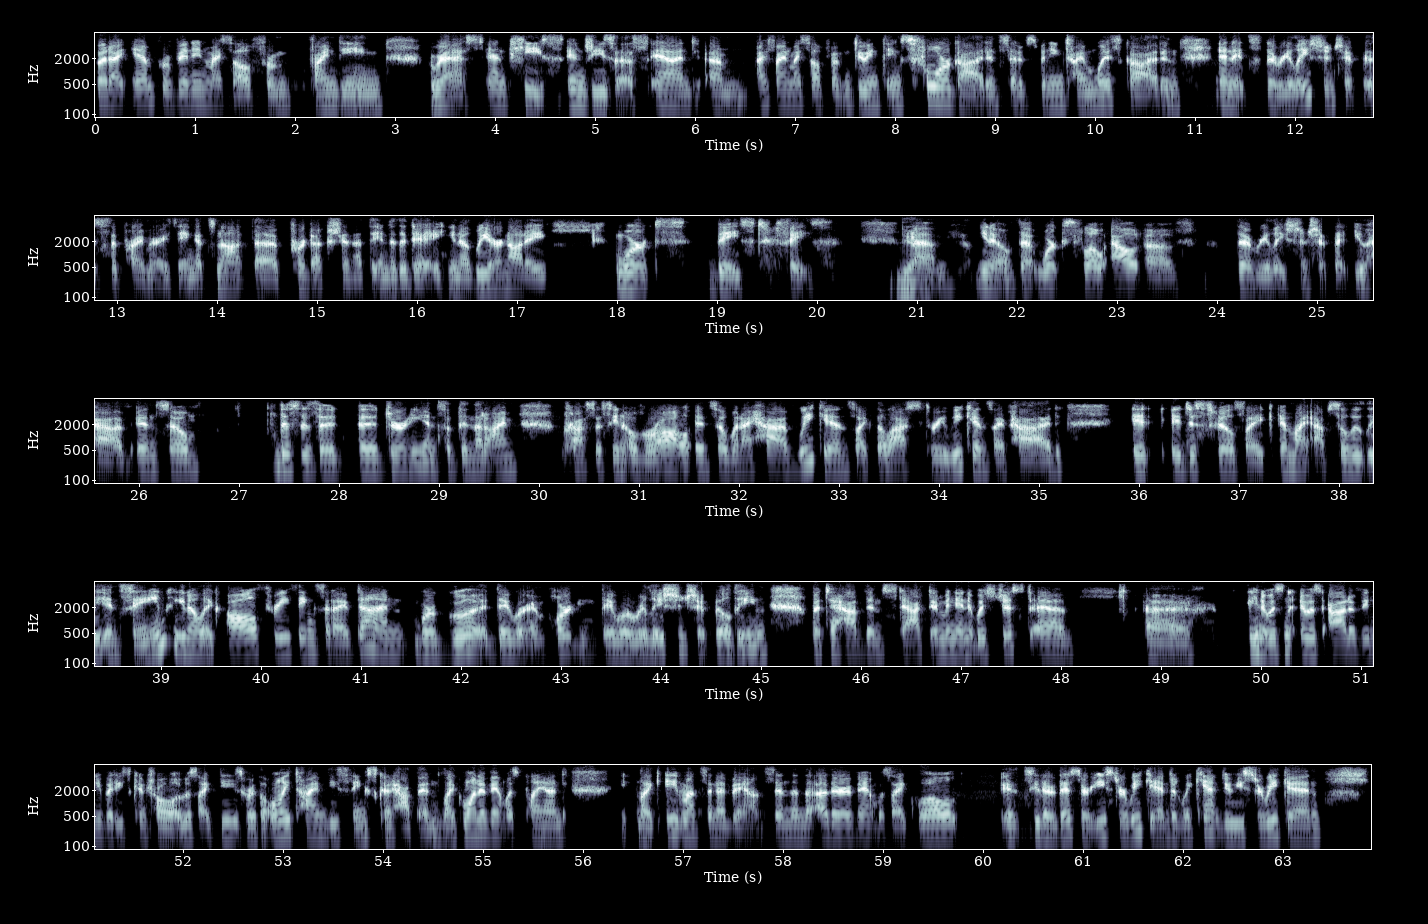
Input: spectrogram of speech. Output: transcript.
but I am preventing myself from finding rest and peace in Jesus, and um, I find myself I'm doing things for God instead of spending time with God, and and it's the relationship is the primary thing. It's not the production at the end of the day. You know, we are not a works based faith. Yeah. Um, you know, that works flow out of the relationship that you have. And so this is a, a journey and something that I'm processing overall. And so when I have weekends, like the last three weekends I've had, it it just feels like am i absolutely insane you know like all three things that i've done were good they were important they were relationship building but to have them stacked i mean and it was just a, uh, you know, it was it was out of anybody's control. It was like these were the only time these things could happen. Like one event was planned like eight months in advance, and then the other event was like, well, it's either this or Easter weekend, and we can't do Easter weekend.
